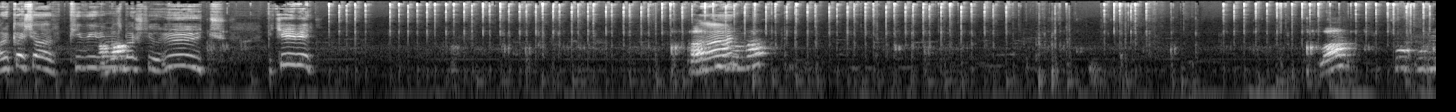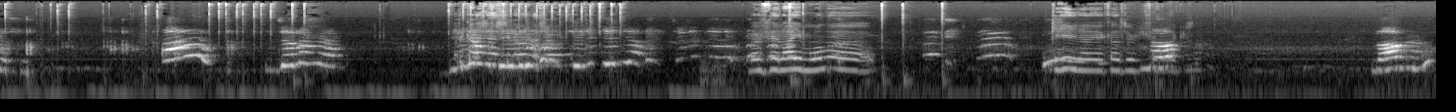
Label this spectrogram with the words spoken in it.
Arkadaşlar PvP'miz Tamam. başlıyor. 3 2 1 Kaç Lan. yılın var? Lan çok vuruyorsun. Aa, canım ya. Geliyor geliyor. Çocuk geliyor. Ben felayım oğlum. Gelin yakalayacağım şu an. Ne yapıyorsun?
